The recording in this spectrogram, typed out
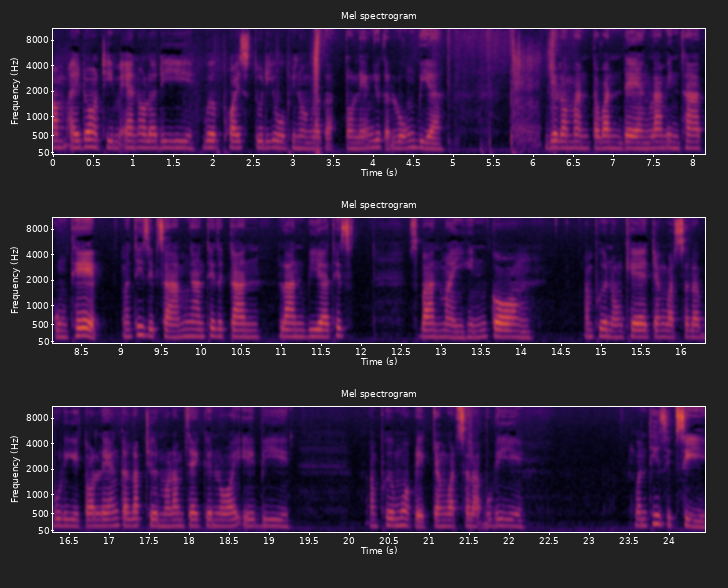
ลำไอดอลทีมแอนออลดีเวิร์กพอยต์สตูดิโอพี่น้องแล้วก็ตอนแรงอยู่กับลวงเบียร์เยอรมันตะวันแดง รามอินทรากรุงเทพ วันที่ 13 งานเทศกาลลานเบียร์เทศบาลใหม่หินกองอำเภอหนองแคจังหวัดสระบุรี ตอนแรงกันรับเชิญหมอลำใจเกินร้อยเอบีอำเภอมวกเหล็กจังหวัดสระบุรี วันที่ 14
